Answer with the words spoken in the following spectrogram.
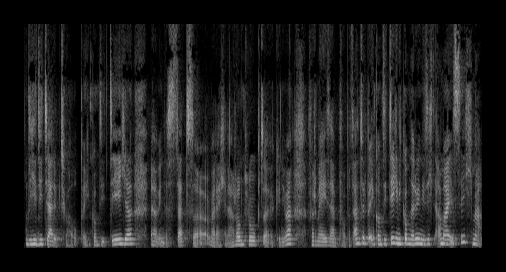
die je dit jaar hebt geholpen. Je komt die tegen uh, in de stad uh, waar je dan rondloopt. Uh, kun je wat. Voor mij is dat bijvoorbeeld Antwerpen. En je komt die tegen, die komt naar u en die zegt, amai zeg, maar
